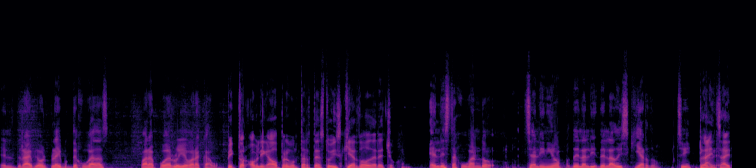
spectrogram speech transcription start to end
el drive o el playbook de jugadas para poderlo llevar a cabo. Víctor, obligado a preguntarte esto, ¿izquierdo o derecho? él está jugando, se alineó de la del lado izquierdo, ¿sí? Blindside.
